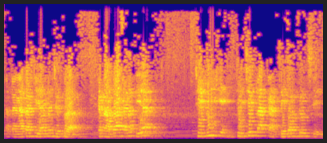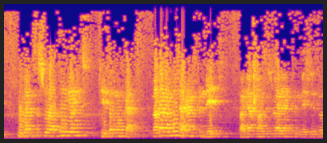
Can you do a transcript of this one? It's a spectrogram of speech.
Kadang-kadang dia menjebak. Kenapa? Karena dia dibikin, diciptakan, dikonstruksi, bukan sesuatu yang ditemukan. Maka kamu jangan genit. Banyak mahasiswa yang jenis itu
